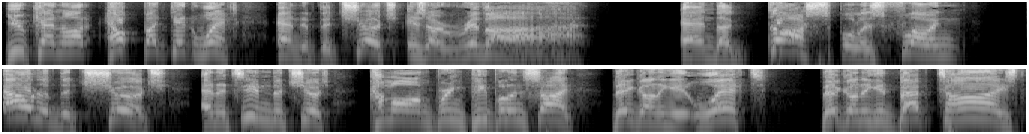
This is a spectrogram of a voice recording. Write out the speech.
you cannot help but get wet. And if the church is a river and the gospel is flowing out of the church and it's in the church, come on, bring people inside. They're going to get wet. They're going to get baptized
